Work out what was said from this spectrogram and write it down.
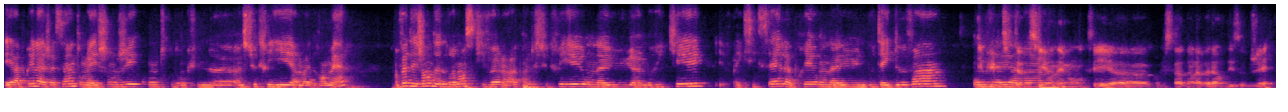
Et après la jacinthe, on l'a échangé contre donc une, un sucrier à ma grand-mère. En fait, les gens donnent vraiment ce qu'ils veulent. Après le sucrier, on a eu un briquet, XXL. Après, on a eu une bouteille de vin. Et puis petit à petit, on est monté euh, comme ça dans la valeur des objets.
